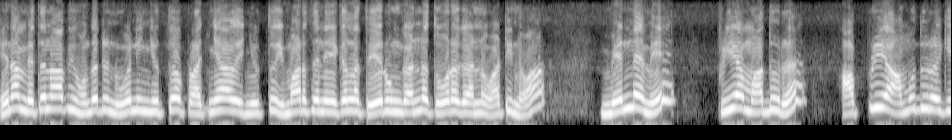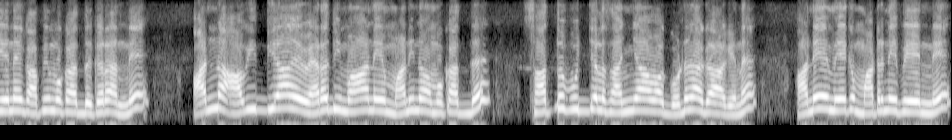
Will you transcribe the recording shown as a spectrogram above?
එහෙනම් මෙතන අපි හොඳට නුවණින් යුක්තව ප්‍රඥාවෙන් යුක්තව විමර්ශනය කරලා තේරුම් ගන්න තෝරගන්න වටිනවා. මෙන්න මේ ප්‍රිය මధుර අප්‍රිය අමුදුර කියන එක අපි මොකද්ද කරන්නේ? අන්න අවිද්‍යාවේ වැරදි මානෙ මනිනවා මොකද්ද? සත්වපුජ්‍යල සංඥාවක් ගොඩනගාගෙන අනේ මේක මටනේ පේන්නේ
